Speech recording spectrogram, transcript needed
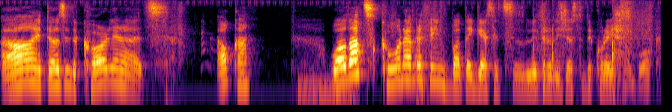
Ah, it tells you the coordinates. Okay. Well, that's cool and everything, but I guess it's literally just a decorational block.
